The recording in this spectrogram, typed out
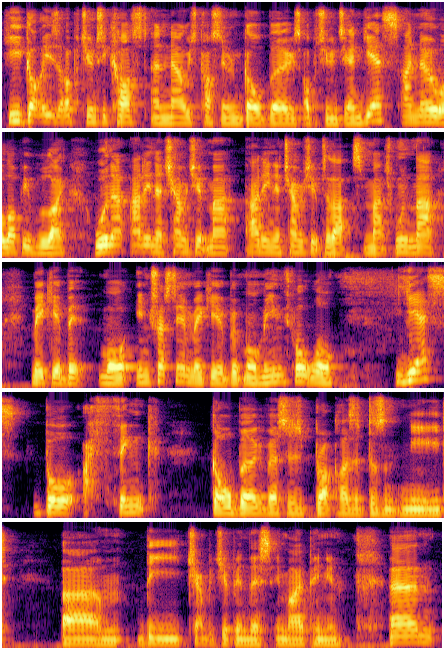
he got his opportunity cost, and now he's costing Goldberg's opportunity. And yes, I know a lot of people like, well, not adding a championship match, adding a championship to that match, wouldn't that make it a bit more interesting, and make it a bit more meaningful? Well, yes, but I think Goldberg versus Brock Lesnar doesn't need um, the championship in this, in my opinion. Um,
